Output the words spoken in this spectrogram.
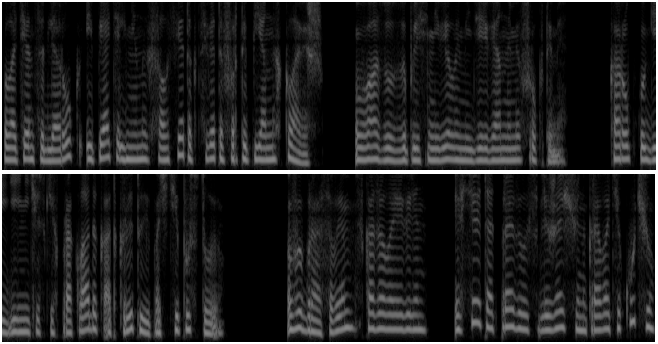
полотенце для рук и пять льняных салфеток цвета фортепианных клавиш, вазу с заплесневелыми деревянными фруктами коробку гигиенических прокладок, открытую и почти пустую. «Выбрасываем», — сказала Эвелин, и все это отправилось в лежащую на кровати кучу,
